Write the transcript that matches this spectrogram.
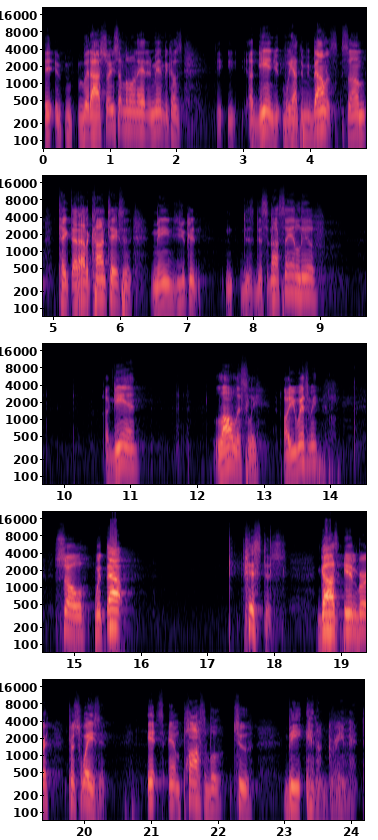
It, but I'll show you something on that in a minute because, again, we have to be balanced. Some take that out of context and mean you could, this, this is not saying live. Again, lawlessly. Are you with me? So without pistis, God's in birth persuasion, it's impossible to be in agreement.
